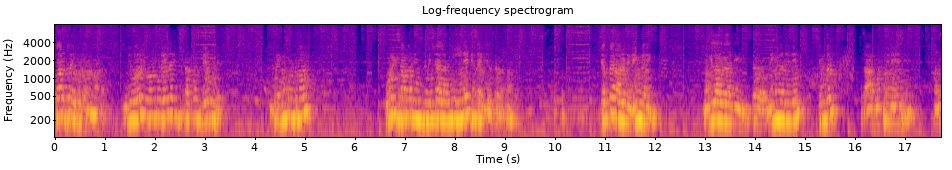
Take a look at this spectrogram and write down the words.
పవర్ఫుల్ అయిపోతాడు అనమాట ఇన్ని వరకు రెండు మూడేళ్ళ నుంచి సర్పంచ్ లేవుండే ఇప్పుడు ఎన్నుకుంటున్నాం ఊరికి సంబంధించిన విషయాలన్నీ ఈయనే డిసైడ్ చేస్తాడు అనమాట చెప్పాను ఆల్రెడీ రింగ్ అని. మహిళా గారి రింగ్ అనేది సింబల్. నా గుర్తు మీద వేసి మనం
